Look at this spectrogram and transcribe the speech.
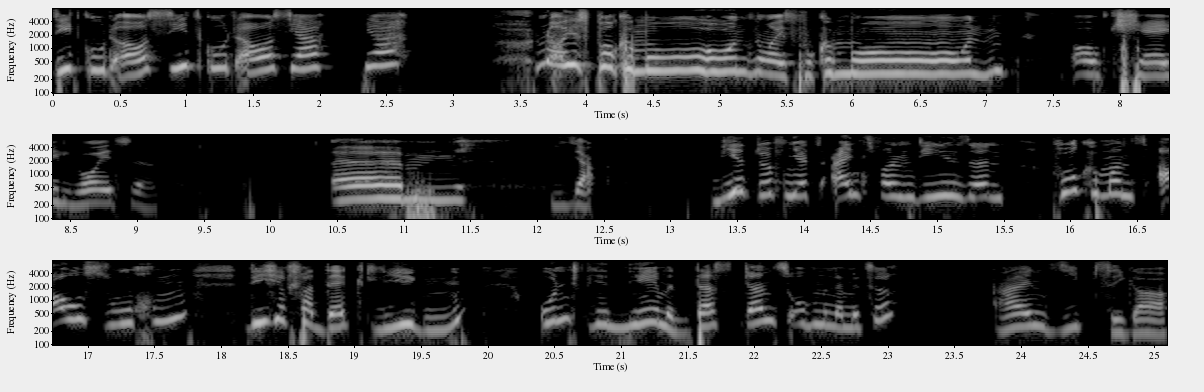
Sieht gut aus, sieht gut aus, ja. Ja, Neues Pokémon, neues Pokémon. Okay, Leute. Ähm, ja. Wir dürfen jetzt eins von diesen Pokémons aussuchen, die hier verdeckt liegen. Und wir nehmen das ganz oben in der Mitte. Ein 70er.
